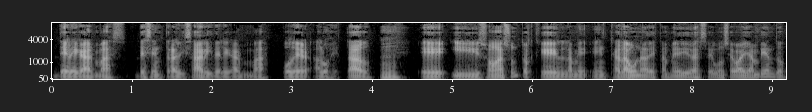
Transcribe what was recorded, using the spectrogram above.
delegar más, descentralizar y delegar más poder a los estados. ujú. Eh, y son asuntos que en, la me- en cada una de estas medidas, según se vayan viendo,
